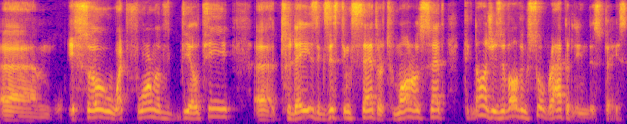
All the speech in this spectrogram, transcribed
Um, if so, what form of DLT? Uh, today's existing set or tomorrow's set? Technology is evolving so rapidly in this space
